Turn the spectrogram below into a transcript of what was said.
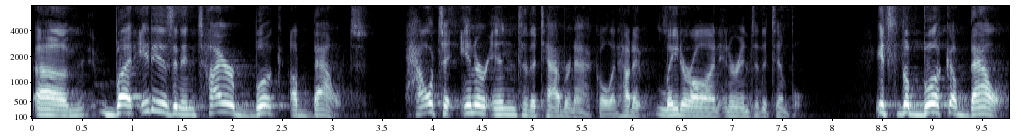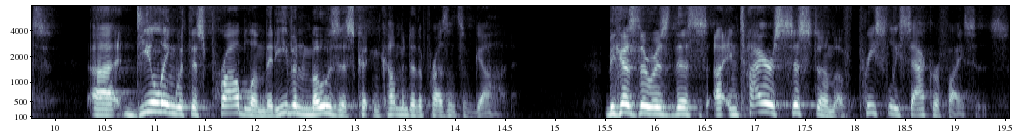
Um, but it is an entire book about how to enter into the tabernacle and how to later on enter into the temple. It's the book about uh, dealing with this problem that even Moses couldn't come into the presence of God. Because there was this uh, entire system of priestly sacrifices,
